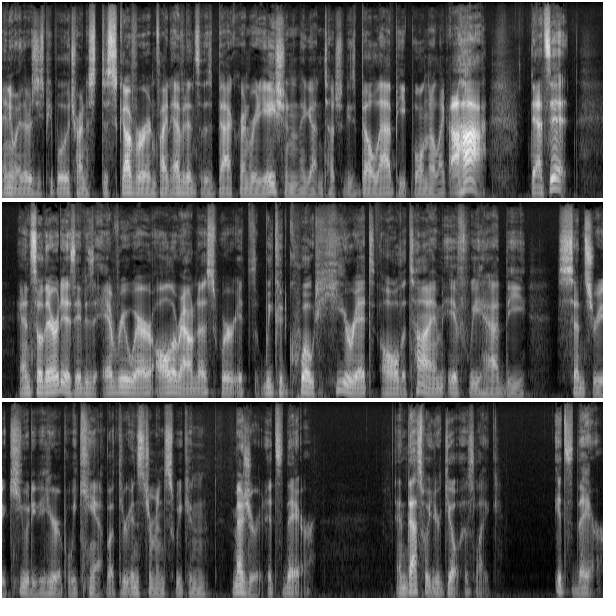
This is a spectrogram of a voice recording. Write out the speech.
anyway, there's these people who are trying to discover and find evidence of this background radiation, and they got in touch with these Bell Lab people, and they're like, "Aha, that's it." And so there it is. It is everywhere, all around us, where it's we could quote hear it all the time if we had the sensory acuity to hear it, but we can't. But through instruments, we can measure it. It's there. And that's what your guilt is like. It's there.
